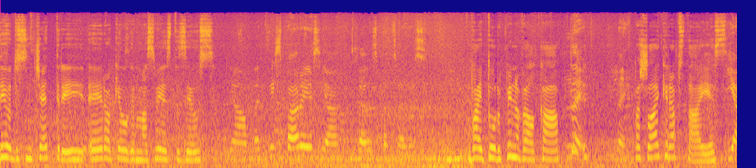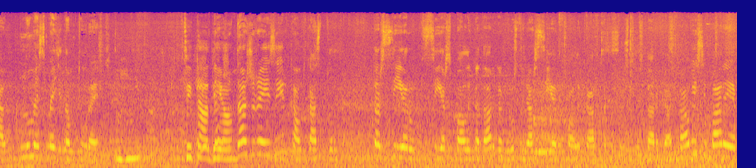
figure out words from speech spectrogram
24 eiro kilogramā sviesta zivs. Jā, bet vispārējais, jā, cenas pacēlas. Vai turpina vēl kāpt? Nē, nē. Pašlaik ir apstājies. Jā, nu mēs mēģinām turēt. Citādi jau. Daž, dažreiz ir kaut kas tur ar sieru. Sieras palika dārga, krustiņa ar sieru palika atkarīgs no dārgāk. Kā visi pārējie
